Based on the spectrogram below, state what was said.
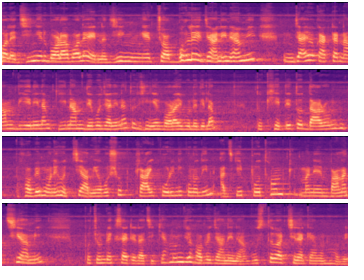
বলে? ঝিঙের বড়া বলে না ঝিঙের চপ বলে? জানি না আমি। যাই হোক, একটা নাম দিয়ে নিলাম। কী নাম দেবো জানি না, তো ঝিঙের বড়াই বলে দিলাম। তো খেতে তো দারুণ হবে মনে হচ্ছে। আমি অবশ্য ট্রাই করিনি কোনো দিন আজকেই প্রথম মানে বানাচ্ছি আমি। প্রচণ্ড এক্সাইটেড আছি। কেমন যে হবে জানি না, বুঝতে পারছি না কেমন হবে।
